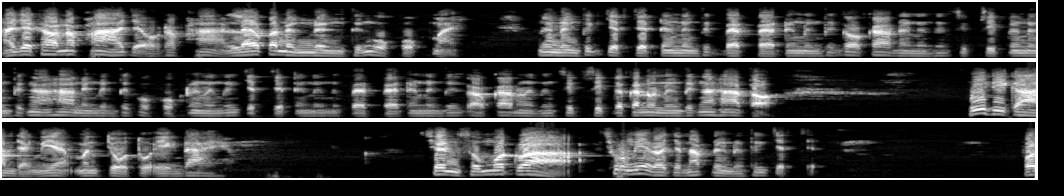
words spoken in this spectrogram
หายใจเข้านับห้าหายใจออกนับห้าแล้วก็หนึ่งหนึ่งถึงหกหกใหม่หนึ่งหนึ่งถึงเจ็ดเจ็ดหนึ่งหนึ่งถึงแปดแปดหนึ่งหนึ่งถึงเก้าเก้าหนึ่งหนึ่งถึงสิบสิบหนึ่งหนึ่งถึงห้าห้าหนึ่งหนึ่งถึงหกหกหนึ่งหนึ่งถึงเจ็ดเจ็ดหนึ่งหนึ่งถึงแปดแปดหนึ่งหนึ่งถึงเก้าเก้าหนึ่งถึงสิบสิบแล้วก็หนึ่งถึงห้าห้าต่อ วิธีการอย่างเนี้ยมันโจทย์ตัวเองได้ เช่นสมมติว่าช่วงนี้เราจะนับหนึ่งหนึ่งถึงเจ็ดเจ็ด พอ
